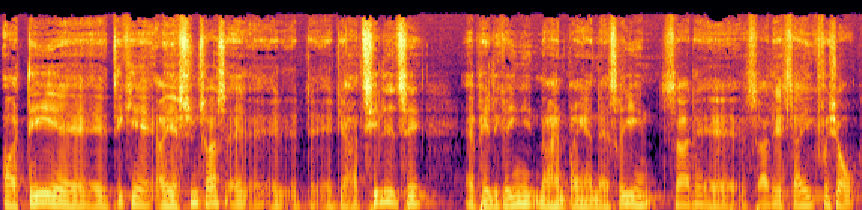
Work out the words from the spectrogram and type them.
Og, det, øh, det kan jeg, og jeg synes også, at, at, at jeg har tillid til, at Pellegrini, når han bringer Nasri ind, så er det, øh, så er det så er ikke for sjov.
